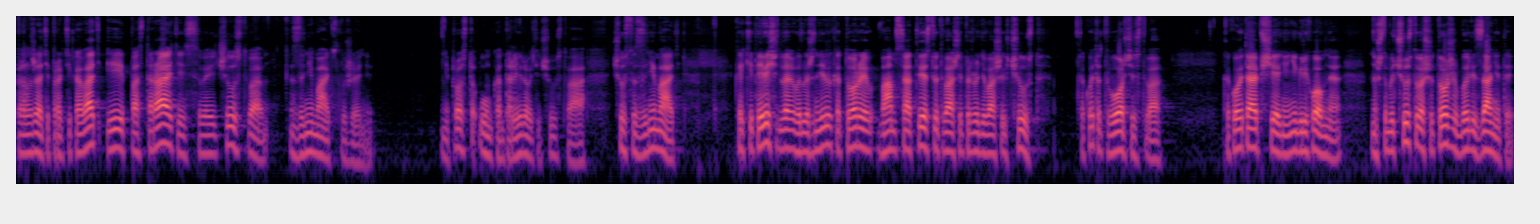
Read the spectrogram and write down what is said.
Продолжайте практиковать и постарайтесь свои чувства занимать в служении. Не просто ум контролировать и чувства, а чувства занимать. Какие-то вещи вы должны делать, которые вам соответствуют вашей природе, ваших чувств. Какое-то творчество, какое-то общение, не греховное, но чтобы чувства ваши тоже были заняты.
